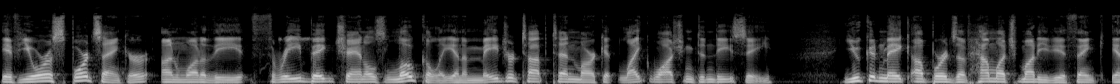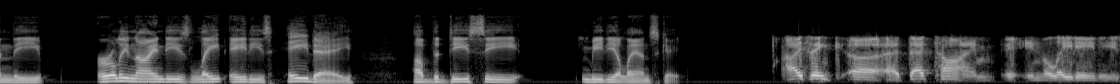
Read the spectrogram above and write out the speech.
if you're a sports anchor on one of the three big channels locally in a major top 10 market like Washington, D.C., you could make upwards of how much money do you think in the early 90s, late 80s heyday of the D.C. media landscape? I think uh, at that time, in the late 80s,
